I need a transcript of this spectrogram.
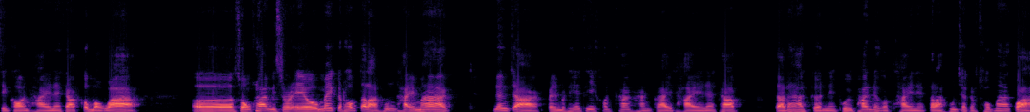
สิกรไทยนะครับ ก็บอกว่าสงครามอิสราเอลไม่กระทบตลาดหุ้นไทยมาก เนื่องจากเป็นประเทศที่ค่อนข้างห่างไกลไทยนะครับ แต่ถ้าหากเกิดในภูมิภาคเดียวกับไทยเนี่ยตลาดหุ้นจะกระทบมากกว่า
